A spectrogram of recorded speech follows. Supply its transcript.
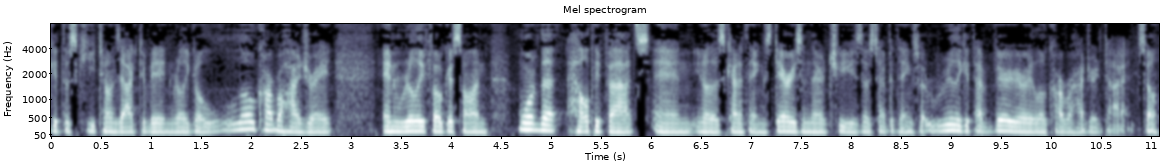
get those ketones activated and really go low carbohydrate and really focus on more of the healthy fats and you know those kind of things dairies in there cheese those type of things but really get that very very low carbohydrate diet so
